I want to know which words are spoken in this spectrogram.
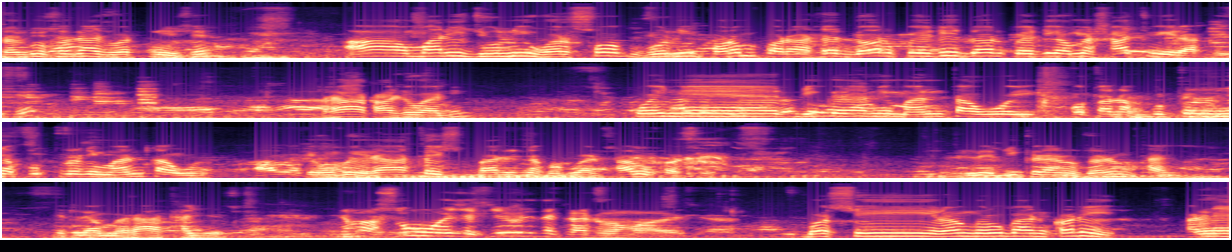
ધંધુસરના જ વતની છે. આ અમારી જૂની વર્ષો જૂની પરંપરા છે. દર પેઢી દર પેઢી અમે સાચવી રાખી છે. રાહ કાઢવાની. કોઈને દીકરાની માનતા હોય પોતાના પુત્રને પુત્રની માનતા હોય કે હું ભાઈ રાહ થઈશ બારીના ભગવાન સારું કરશે. એટલે દીકરાનો જન્મ થાય એટલે અમે રાહ થઈએ છીએ. એમાં શું હોય છે? કેવી રીતે કાઢવામાં આવે છે? બસ એ રંગરોગાન કરી અને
